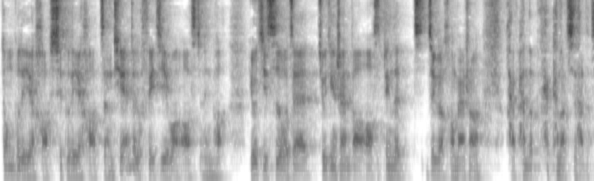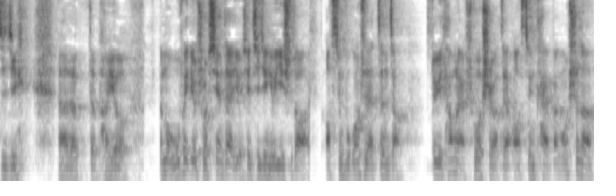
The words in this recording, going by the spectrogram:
东部的也好，西部的也好，整天这个飞机往奥斯汀跑。有几次我在旧金山到奥斯汀的这个航班上，还看到看看到其他的基金，呃的的朋友。那么无非就是说，现在有些基金就意识到，奥斯汀不光是在增长，对于他们来说是要在奥斯汀开办公室呢，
